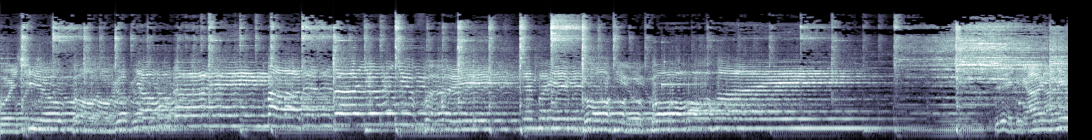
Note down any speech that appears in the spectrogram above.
buổi chiều còn gặp nhau đây, mà đêm đã nhớ như vậy. Em ơi, em có hiểu, có hay. Tình anh như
